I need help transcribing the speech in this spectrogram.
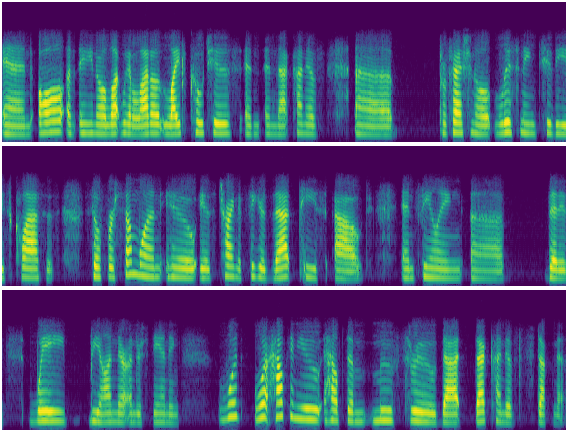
and all of you know a lot we got a lot of life coaches and and that kind of uh professional listening to these classes. So for someone who is trying to figure that piece out and feeling uh that it's way beyond their understanding what what how can you help them move through that that kind of stuckness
